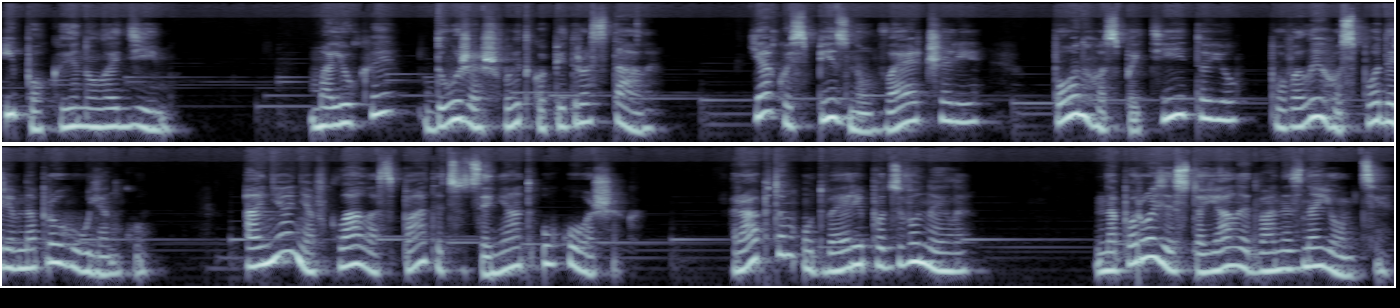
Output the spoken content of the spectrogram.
і покинула дім. Малюки дуже швидко підростали. Якось пізно ввечері Понго з Петітою повели господарів на прогулянку, а няня вклала спати цуценят у кошик. Раптом у двері подзвонили. На порозі стояли два незнайомці.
